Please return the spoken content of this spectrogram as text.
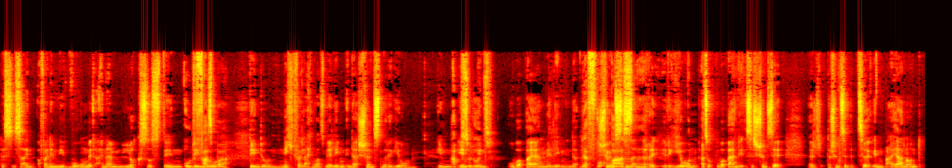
Das ist ein, auf einem Niveau mit einem Luxus, den, Unfassbar. den du, den du nicht vergleichen kannst. Wir leben in der schönsten Region, in, Absolut. in, in Oberbayern, wir leben in der, Der schönsten Re Region, also Oberbayern ist das schönste, äh, der schönste Bezirk in Bayern und,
